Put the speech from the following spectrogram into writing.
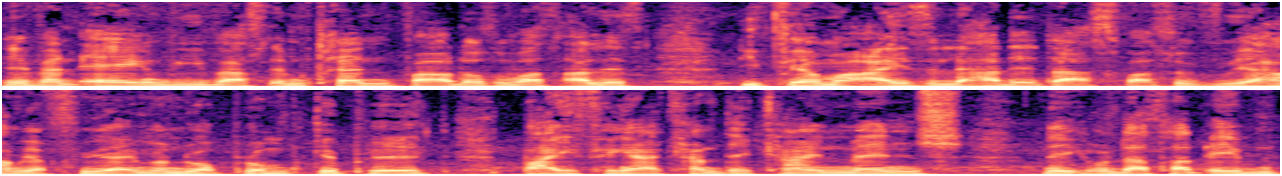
Ne, wenn irgendwie was im Trend war oder sowas alles. Die Firma Eisele hatte das. Was wir haben ja früher immer nur plump gepilgt, Beifänger kannte kein Mensch. Nicht? Und das hat eben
